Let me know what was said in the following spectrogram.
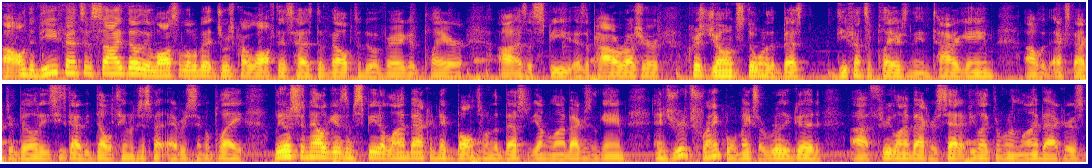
Uh, on the defensive side, though, they lost a little bit. George Karlaftis has developed into a very good player uh, as a speed, as a power rusher. Chris Jones, still one of the best defensive players in the entire game uh, with X Factor abilities. He's got to be double teamed on just about every single play. Leo Chenal gives him speed at linebacker. Nick Bolton's one of the best young linebackers in the game. And Drue Tranquill makes a really good uh, three linebacker set if you like to run linebackers.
